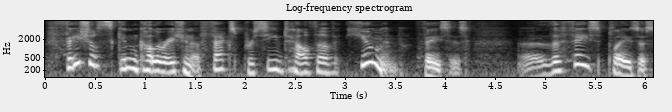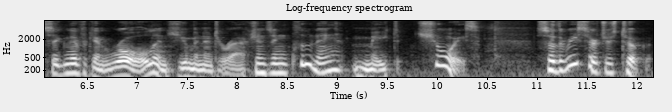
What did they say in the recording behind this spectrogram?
facial skin coloration affects perceived health of human faces. Uh, the face plays a significant role in human interactions, including mate choice. So the researchers took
